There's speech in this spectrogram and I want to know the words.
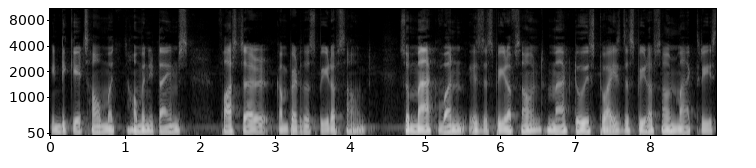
indicates how much, how many times faster compared to the speed of sound. So Mach 1 is the speed of sound, Mach 2 is twice the speed of sound, Mach 3 is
